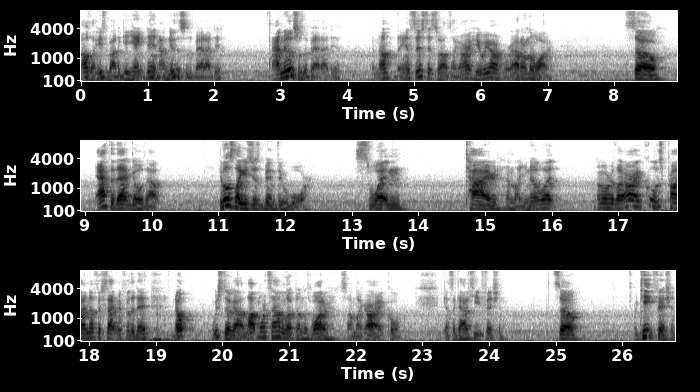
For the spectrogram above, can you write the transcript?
I was like, he's about to get yanked in. I knew this was a bad idea. I knew this was a bad idea. But no, they insisted. So I was like, all right, here we are. We're out on the water. So after that goes out, he looks like he's just been through war. Sweating, tired. I'm like, you know what? I'm over like, all right, cool. It's probably enough excitement for the day. Nope. We still got a lot more time left on this water. So I'm like, all right, cool. Guess I gotta keep fishing. So we keep fishing,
